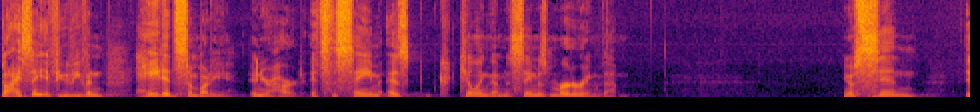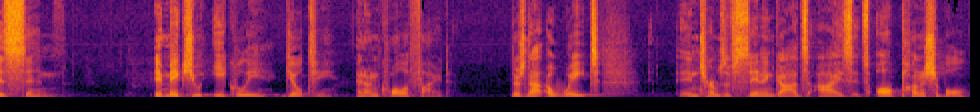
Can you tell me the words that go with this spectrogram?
But I say if you've even hated somebody in your heart, it's the same as killing them, the same as murdering them. You know, sin is sin. It makes you equally guilty and unqualified. There's not a weight in terms of sin in God's eyes. It's all punishable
